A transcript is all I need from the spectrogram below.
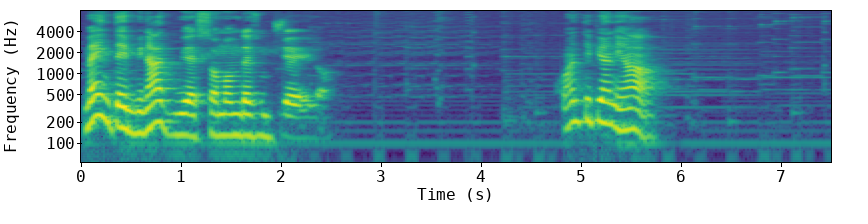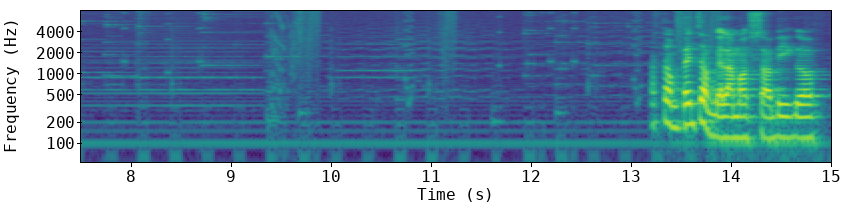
Ma è interminabile sto mondo sul gelo. Quanti piani ha? Aspetta, non pensavo che la mossa Pico.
